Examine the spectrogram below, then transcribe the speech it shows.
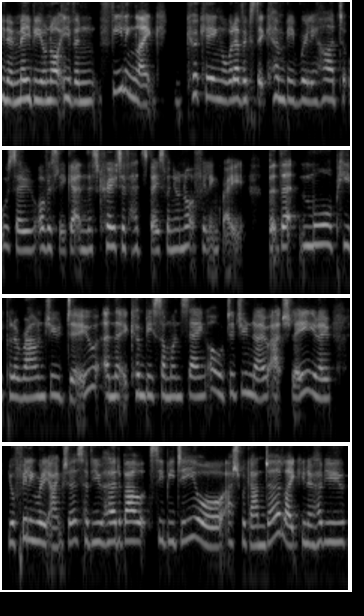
you know maybe you're not even feeling like cooking or whatever because it can be really hard to also obviously get in this creative headspace when you're not feeling great but that more people around you do and that it can be someone saying oh did you know actually you know you're feeling really anxious. Have you heard about CBD or ashwagandha? Like you know have you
